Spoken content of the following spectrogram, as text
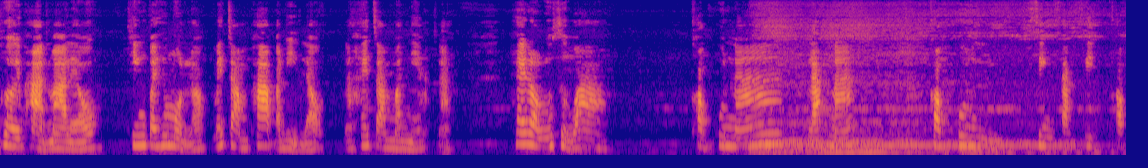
เคยผ่านมาแล้ว ทิ้งไปทั้งหมดแล้ว ไม่จำภาพอดีตแล้วนะให้จำวันเนี้ยนะให้เรารู้สึกว่า ขอบคุณนะ รักนะ ขอบคุณสิ่งศักดิ์สิทธิ์ขอบ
